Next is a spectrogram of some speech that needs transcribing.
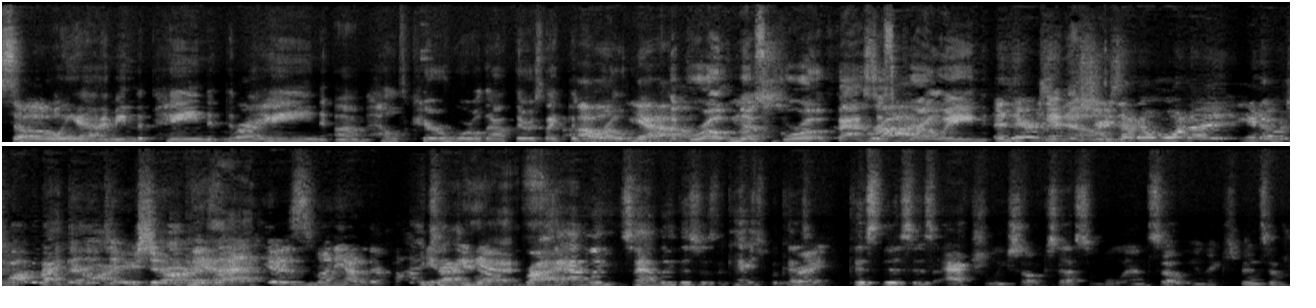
so well yeah i mean the pain the Right. pain um healthcare world out there is like the Oh, grow yeah. the grow Yes. most grow fastest Right. growing And there's you know. industries that don't want to, you know, talk about Right, there are. meditation because Yeah. that is money out of their pocket. Exactly. You know, Yeah. right, Sadly, sadly, this is the case because right, because this is actually so accessible and so inexpensive,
